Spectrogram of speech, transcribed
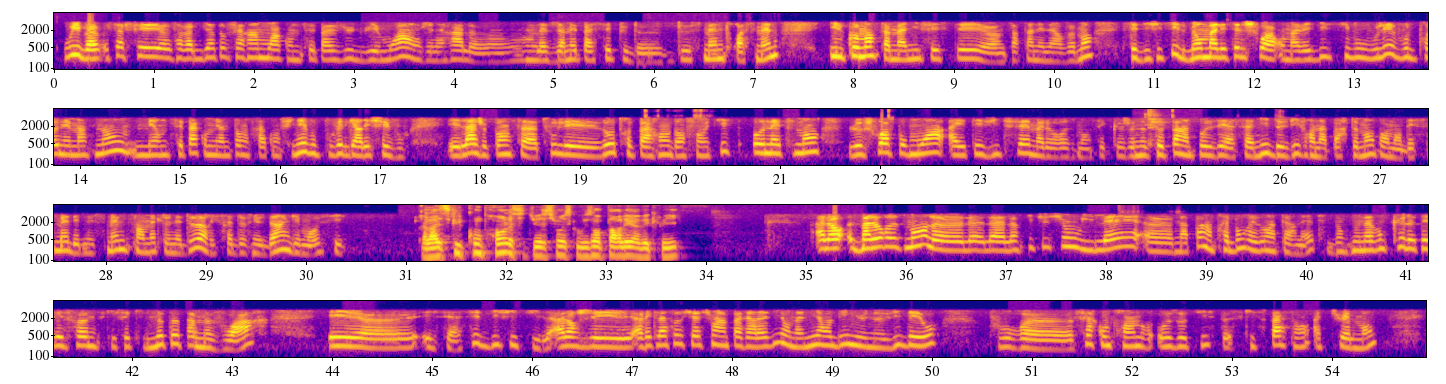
Oui, bah, ça fait, ça va bientôt faire un mois qu'on ne s'est pas vu lui et moi. En général, euh, on ne laisse jamais passer plus de deux semaines, trois semaines. Il commence à manifester euh, un certain énervement. C'est difficile, mais on m'a laissé le choix. On m'avait dit si vous voulez, vous le prenez maintenant, mais on ne sait pas combien de temps on sera confiné. Vous pouvez le garder chez vous. Et là, je pense à tous les autres parents d'enfants autistes. Honnêtement, le choix pour moi a été vite fait, malheureusement. C'est que je ne peux pas imposer à Samy de vivre en appartement pendant des semaines et des semaines sans mettre le nez dehors. Il serait devenu dingue moi aussi. Alors, est-ce qu'il comprend la situation? Est-ce que vous en parlez avec lui? Alors malheureusement, l'institution où il est euh, n'a pas un très bon réseau Internet. Donc nous n'avons que le téléphone, ce qui fait qu'il ne peut pas me voir. Et, euh, et c'est assez difficile. Alors j'ai, avec l'association Un pas vers la vie, on a mis en ligne une vidéo pour euh, faire comprendre aux autistes ce qui se passe actuellement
